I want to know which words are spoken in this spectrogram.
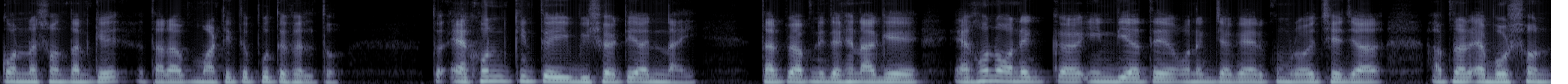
کنا سنت کے تراٹی پوتے فلت تو ایشیٹی نئی ترپے آپ نے دیکھیں آگے ایو اب انڈیا انک جائے گا یہ رکم رہے جا آپرسن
